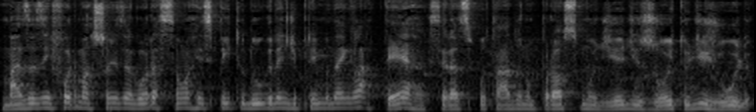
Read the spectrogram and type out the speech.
mas as informações agora são a respeito do Grande Prêmio da Inglaterra, que será disputado no próximo dia 18 de julho.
